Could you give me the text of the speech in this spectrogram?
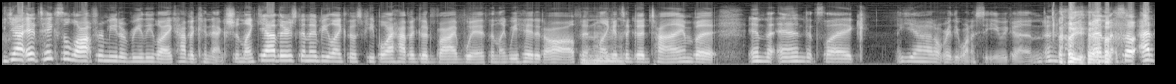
Yeah, it takes a lot for me to really like have a connection. Like, yeah, there's gonna be like those people I have a good vibe with, and like we hit it off, and like Mhm. it's a good time. But in the end, it's like, yeah, I don't really want to see you again. yeah. and so and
